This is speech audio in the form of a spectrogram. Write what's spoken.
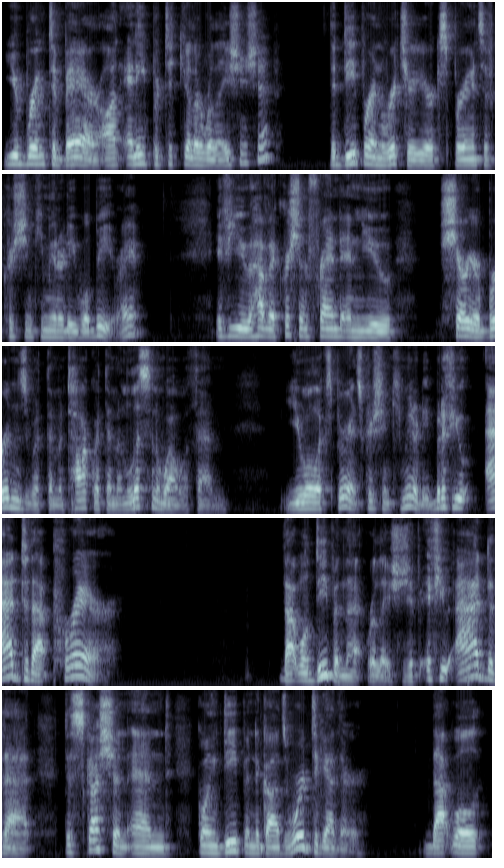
you bring to bear on any particular relationship, the deeper and richer your experience of Christian community will be, right? If you have a Christian friend and you share your burdens with them and talk with them and listen well with them, you will experience Christian community. But if you add to that prayer, that will deepen that relationship. If you add to that discussion and going deep into God's word together, that will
